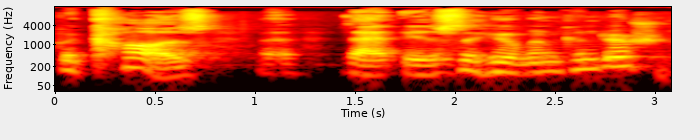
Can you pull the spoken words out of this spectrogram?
because uh, that is the human condition.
